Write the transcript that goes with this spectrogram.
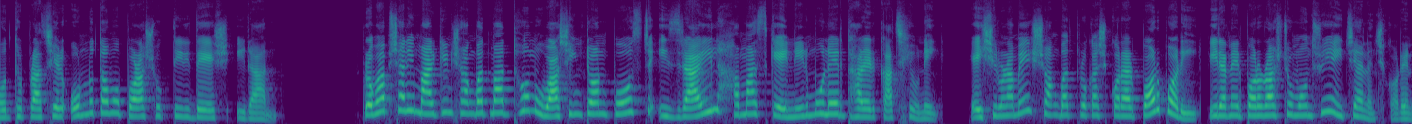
মধ্যপ্রাচ্যের অন্যতম পরাশক্তির দেশ ইরান। প্রভাবশালী মার্কিন সংবাদ মাধ্যম ওয়াশিংটন পোস্ট ইসরায়েল হামাসকে নির্মূলের ধারের কাছেও নেই। এই শিরোনামে সংবাদ প্রকাশ করার পরপরই ইরানের পররাষ্ট্রমন্ত্রী এই চ্যালেঞ্জ করেন।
